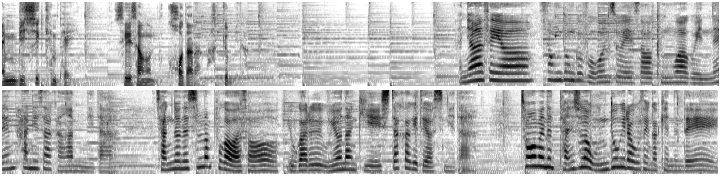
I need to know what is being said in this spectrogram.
MBC 캠페인 세상은 커다란 학교입니다. 안녕하세요. 성동구 보건소에서 근무하고 있는 한의사 강합입니다. 작년에 슬럼프가 와서 요가를 우연한 기회에 시작하게 되었습니다. 처음에는 단순한 운동이라고 생각했는데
